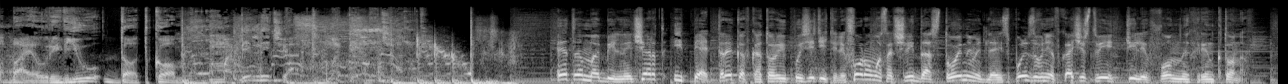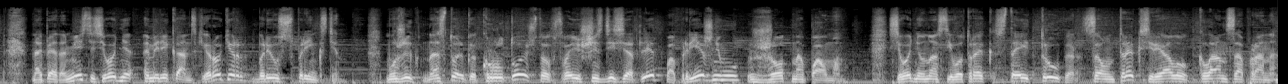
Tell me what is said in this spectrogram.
MobileReview.com Мобильный час. Это мобильный чарт и пять треков, которые посетители форума сочли достойными для использования в качестве телефонных рингтонов. На пятом месте сегодня американский рокер Брюс Спрингстин. Мужик настолько крутой, что в свои 60 лет по-прежнему жжет напалмом. Сегодня у нас его трек State Trooper, саундтрек к сериалу «Клан Сопрано».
